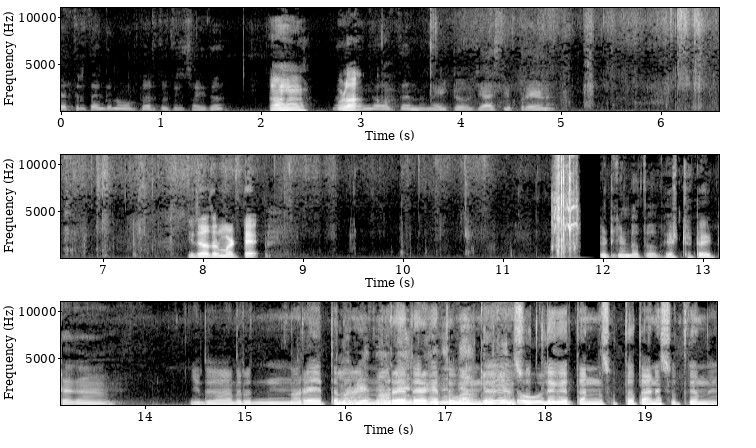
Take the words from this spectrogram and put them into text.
ಹತ್ರ ತನಕ ಹೋಗ್ತಾ ಇರ್ತೈತ್ರಿ ಸರ್ ಇದು? ಹಾ ಹಾ ಹುಳ. ಹಂಗ ಹೋಗ್ತಾನೆ ನೈಟ್ ಜಾಸ್ತಿ ಪ್ರಯಾಣ. ಇದು ಅದ್ರ ಮೊಟ್ಟೆ. ಕಟ್ಕೊಂಡತ್ತದ ಎಷ್ಟು ಟೈಟ್ ಆಗ? ಇದು ಅದ್ರ ನೊರೆ ಇತ್ತಲ್ಲ ನೊರೆ ಇತ್ತು, ನೊರೆದಾಗೆ ತಗೊಂಡು ಸುತ್ತಲಿಗೆ ತನ್ನ ಸುತ್ತ ತಾನೇ ಸುತ್ಕೊಂಡು.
